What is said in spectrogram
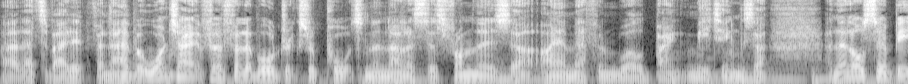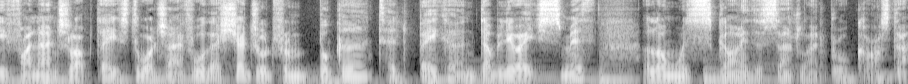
Uh, that's about it for now. But watch out for Philip Aldrick's reports and analysis from those uh, IMF and World Bank meetings. Uh, and there'll also be financial updates to watch out for. They're scheduled from Booker, Ted Baker, and W.H. Smith, along with Sky, the satellite broadcaster.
